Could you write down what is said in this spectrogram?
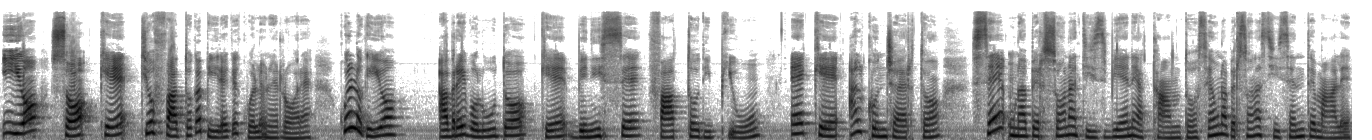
io so che ti ho fatto capire che quello è un errore. Quello che io avrei voluto che venisse fatto di più è che al concerto se una persona ti sviene accanto, se una persona si sente male,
